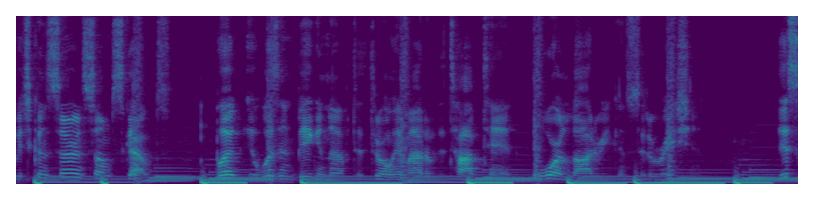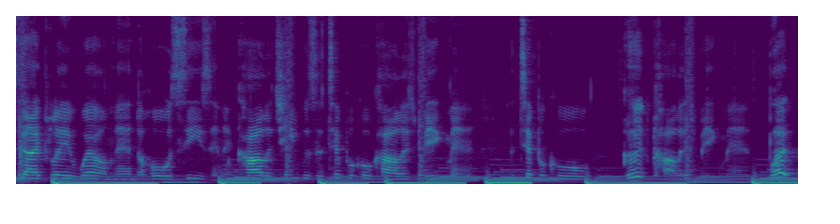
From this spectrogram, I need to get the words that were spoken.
which concerned some scouts. But it wasn't big enough to throw him out of the top 10 or lottery consideration. This guy played well, man, the whole season. In college, he was a typical college big man, a typical good college big man. But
